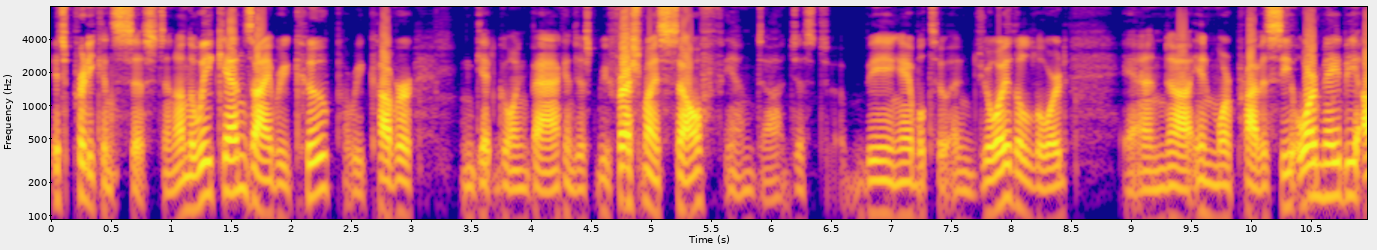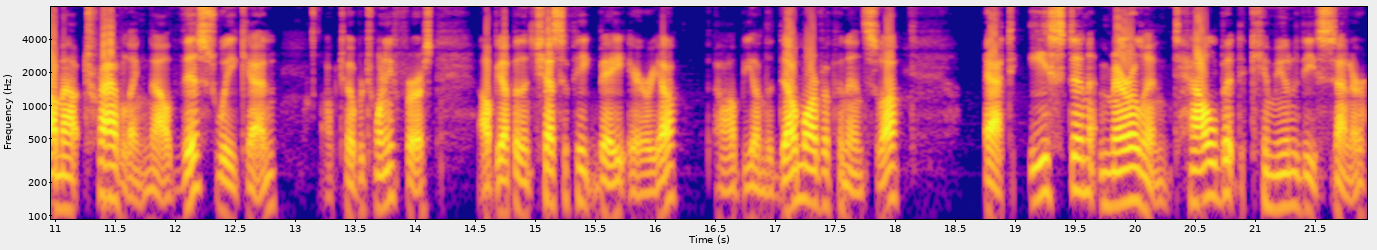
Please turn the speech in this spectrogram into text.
it's pretty consistent. On the weekends I recoup, recover and get going back and just refresh myself and uh, just being able to enjoy the Lord and uh, in more privacy or maybe I'm out traveling. Now this weekend, October 21st, I'll be up in the Chesapeake Bay area. I'll be on the Delmarva Peninsula at Easton, Maryland. Talbot Community Center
